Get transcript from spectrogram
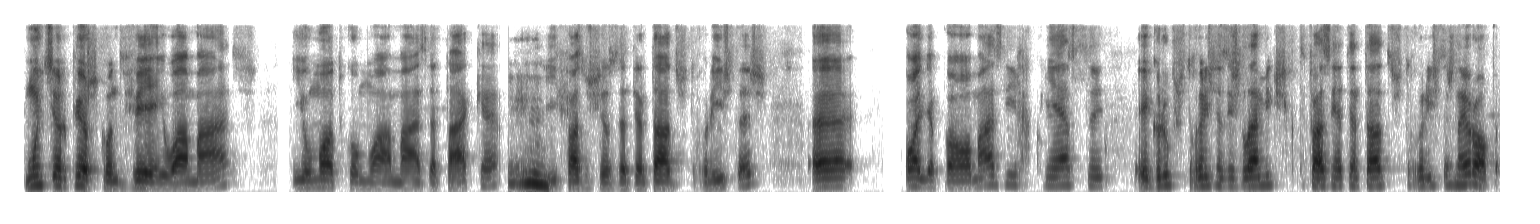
Muitos europeus, quando veem o Hamas e o modo como o Hamas ataca e faz os seus atentados terroristas, uh, olha para o Hamas e reconhece uh, grupos terroristas islâmicos que fazem atentados terroristas na Europa.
